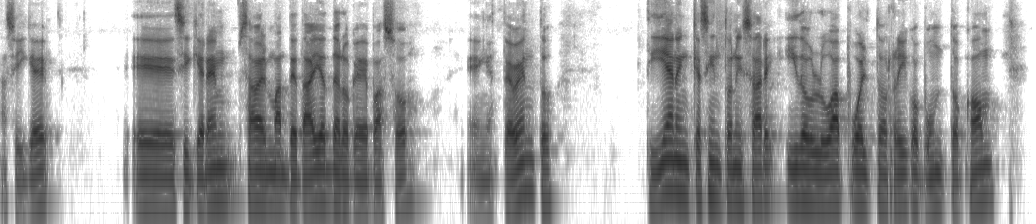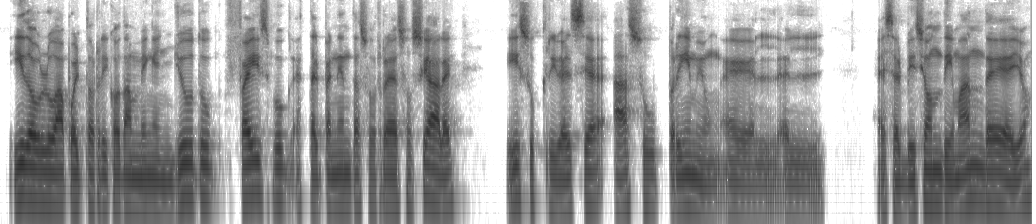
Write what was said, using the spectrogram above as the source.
así que eh, si quieren saber más detalles de lo que pasó en este evento, tienen que sintonizar iwapuertorico.com, IWA Puerto Rico también en YouTube, Facebook, estar pendiente a sus redes sociales y suscribirse a su premium, el, el servicio on demand de ellos,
